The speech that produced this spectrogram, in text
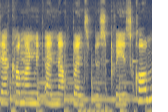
da kann man mit einem Nachbarn ins Gespräch kommen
